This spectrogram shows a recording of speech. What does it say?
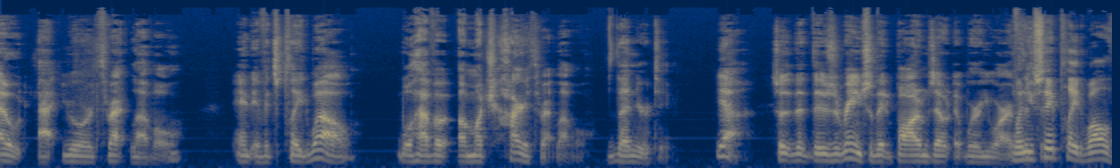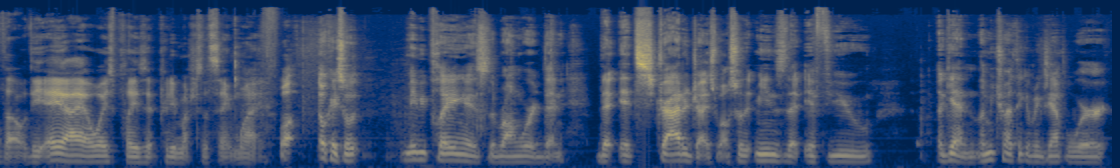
out at your threat level, and if it's played well, will have a, a much higher threat level. Then your team. Yeah. So that there's a range so that it bottoms out at where you are. When you say played well, though, the AI always plays it pretty much the same way. Well, okay, so maybe playing is the wrong word then. That it's strategized well. So that means that if you, again, let me try to think of an example where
